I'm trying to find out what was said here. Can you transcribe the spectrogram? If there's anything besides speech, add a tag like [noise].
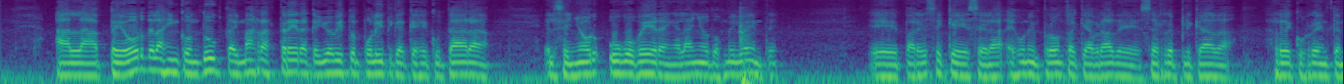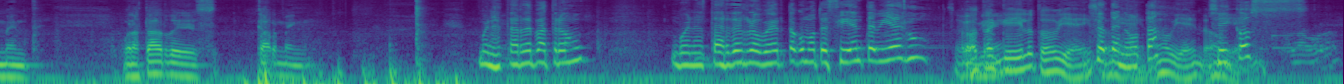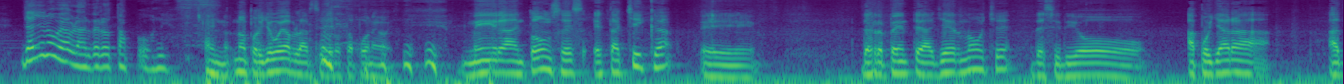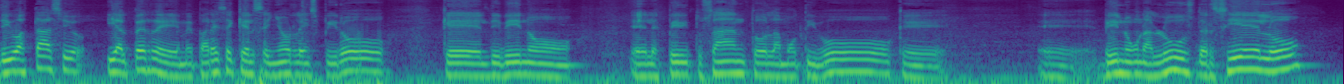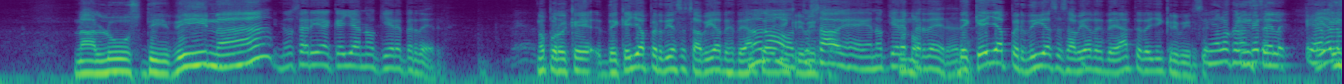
a la peor de las inconductas y más rastrera que yo he visto en política que ejecutara el señor Hugo Vera en el año 2020. Eh, parece que será, es una impronta que habrá de ser replicada recurrentemente. Buenas tardes, Carmen. Buenas tardes, patrón. Buenas tardes, Roberto. ¿Cómo te sientes, viejo? Todo tranquilo, todo bien. ¿Se te nota? Chicos, ya yo no voy a hablar de los tapones. no, pero yo voy a hablar de los tapones hoy. Mira, entonces, esta chica, eh, de repente ayer noche, decidió apoyar a, a Dio Astacio y al PRM. Parece que el Señor le inspiró, que el divino, el Espíritu Santo la motivó, que eh, vino una luz del cielo, una luz divina. ¿No sería que ella no quiere perder? No, pero es que de que ella perdía se sabía desde antes de ella inscribirse. Tú sabes que no quiere perder. De que ella perdía se sabía desde antes de ella inscribirse. Ella lo que no, quiere,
